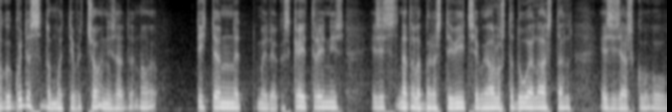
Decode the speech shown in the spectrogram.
aga kuidas seda motivatsiooni saada, no tihti on, et ma ei tea, kas käid trennis ja siis nädala pärast ei viitsi või alustad uuel aastal ja siis järsku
